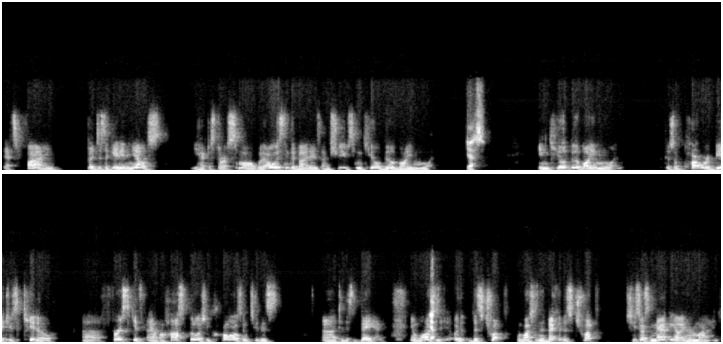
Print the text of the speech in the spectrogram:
That's fine. But just like anything else, you have to start small. What I always think about is I'm sure you've seen Kill Bill Volume 1. Yes. In Kill Bill Volume 1, there's a part where Beatrix Kiddo uh, first gets out of the hospital and she crawls into this uh, to this van and watches yep. or this truck and watches in the back of this truck. She starts mapping out in her mind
